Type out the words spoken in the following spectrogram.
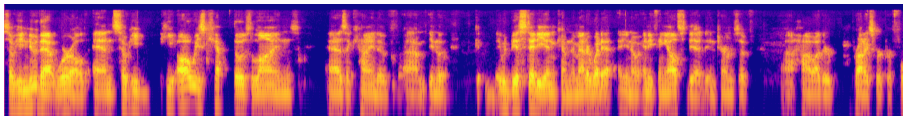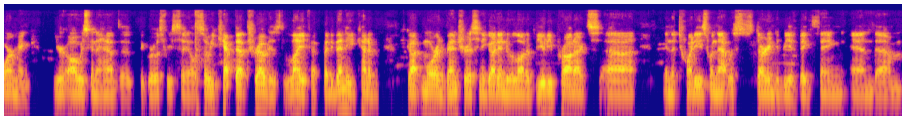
so he knew that world, and so he he always kept those lines as a kind of, um, you know, it would be a steady income no matter what you know anything else did in terms of uh, how other products were performing you're always going to have the, the grocery sales. So he kept that throughout his life, but then he kind of got more adventurous and he got into a lot of beauty products uh, in the 20s when that was starting to be a big thing. And um,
